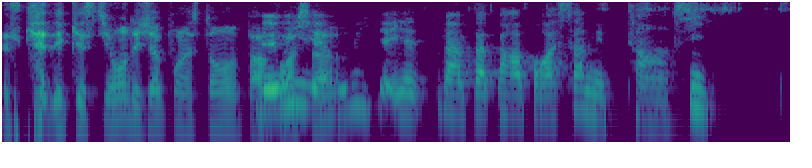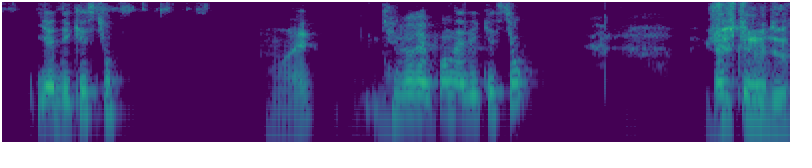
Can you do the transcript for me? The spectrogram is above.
Est-ce qu'il y a des questions déjà pour l'instant par rapport à ça? euh, Oui, y a, pas par rapport à ça, mais enfin, si, il y a des questions. Ouais. Tu veux répondre à des questions? Juste nous deux.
